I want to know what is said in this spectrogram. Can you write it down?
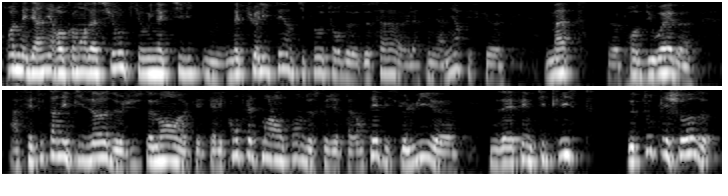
trois de mes dernières recommandations qui ont une, actualité un petit peu autour de, ça la semaine dernière, puisque Matt, prof du web, a fait tout un épisode justement euh, qui allait complètement à l'encontre de ce que j'ai présenté, puisque lui euh, nous avait fait une petite liste de toutes les choses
